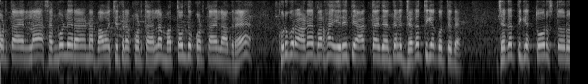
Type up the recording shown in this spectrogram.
ಕೊಡ್ತಾ ಇಲ್ಲ, ಸಂಗೊಳ್ಳಿ ರಾಯಣ್ಣ ಭಾವಚಿತ್ರ ಕೊಡ್ತಾ ಇಲ್ಲ, ಮತ್ತೊಂದು ಕೊಡ್ತಾ ಇಲ್ಲ ಆದರೆ ಕುರುಬರ ಹಣೆ ಬರಹ ಈ ರೀತಿ ಆಗ್ತಾ ಇದೆ ಅಂತೇಳಿ ಜಗತ್ತಿಗೆ ಗೊತ್ತಿದೆ. ಜಗತ್ತಿಗೆ ತೋರಿಸಿದವರು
